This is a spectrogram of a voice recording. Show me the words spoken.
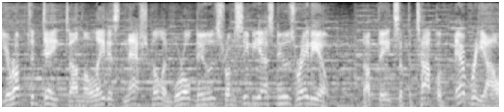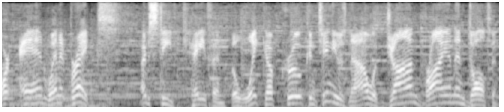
You're up to date on the latest national and world news from CBS News Radio. Updates at the top of every hour and when it breaks. I'm Steve Kathan. The Wake Up Crew continues now with John, Brian, and Dalton.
